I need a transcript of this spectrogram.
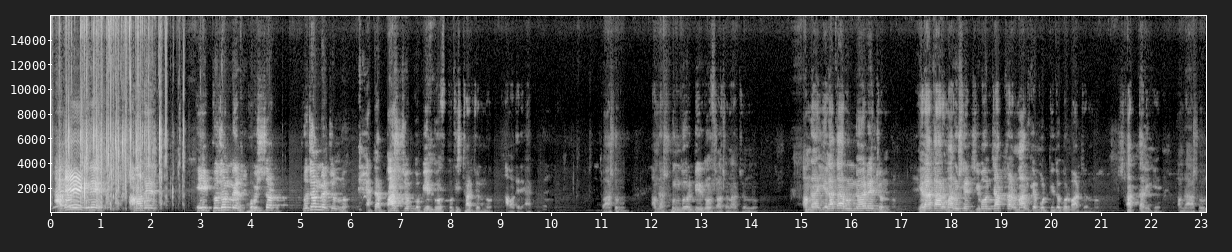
আগামী দিনে আমাদের এই প্রজন্মের ভবিষ্যৎ প্রজন্মের জন্য একটা বাসযোগ্য বীরগঞ্জ প্রতিষ্ঠার জন্য আমাদের এক হতে হবে। তো আসুন আমরা সুন্দর বীরগঞ্জ রচনার জন্য আমরা এলাকার উন্নয়নের জন্য এলাকার মানুষের জীবনযাত্রার মানকে বর্ধিত করবার জন্য সাত তারিখে আমরা আসুন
